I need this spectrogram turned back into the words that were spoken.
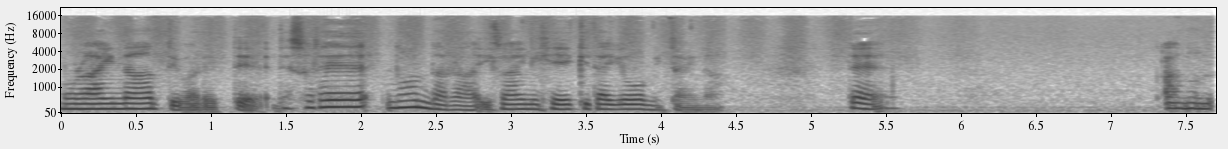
もらいなって言われてでそれ飲んだら意外に平気だよみたいな。であの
